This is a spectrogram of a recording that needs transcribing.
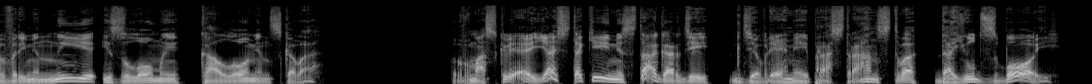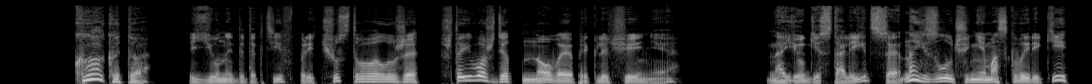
Временные изломы Коломенского. В Москве есть такие места, Гордей, где время и пространство дают сбой. «Как это?» Юный детектив предчувствовал уже, что его ждет новое приключение. На юге столицы, на излучине Москвы-реки,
